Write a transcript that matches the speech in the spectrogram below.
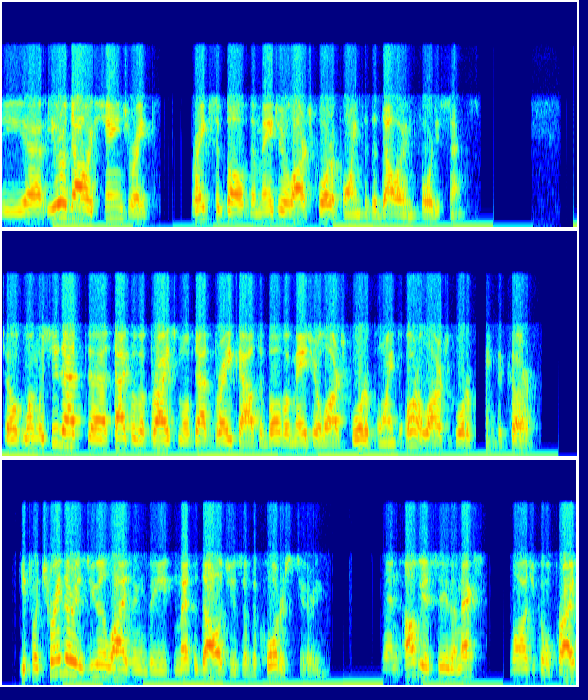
the uh, euro-dollar exchange rate breaks above the major large quarter point at the dollar and 40 cents. So when we see that uh, type of a price move, that breakout above a major large quarter point or a large quarter point occur, if a trader is utilizing the methodologies of the quarters theory, then obviously the next logical price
